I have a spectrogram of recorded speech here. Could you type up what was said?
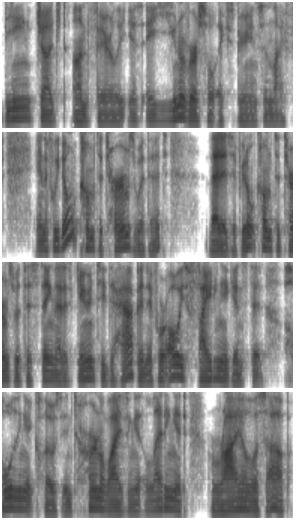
being judged unfairly is a universal experience in life. And if we don't come to terms with it, that is, if we don't come to terms with this thing that is guaranteed to happen, if we're always fighting against it, holding it close, internalizing it, letting it rile us up,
